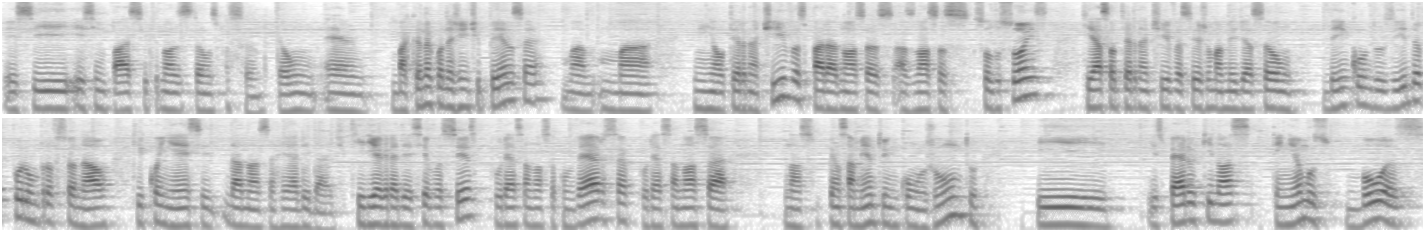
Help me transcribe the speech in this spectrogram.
esse, esse impasse que nós estamos passando. Então, é bacana quando a gente pensa uma, uma, em alternativas para nossas, as nossas soluções, que essa alternativa seja uma mediação bem conduzida por um profissional que conhece da nossa realidade. Queria agradecer vocês por essa nossa conversa, por essa nossa nosso pensamento em conjunto e espero que nós tenhamos boas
